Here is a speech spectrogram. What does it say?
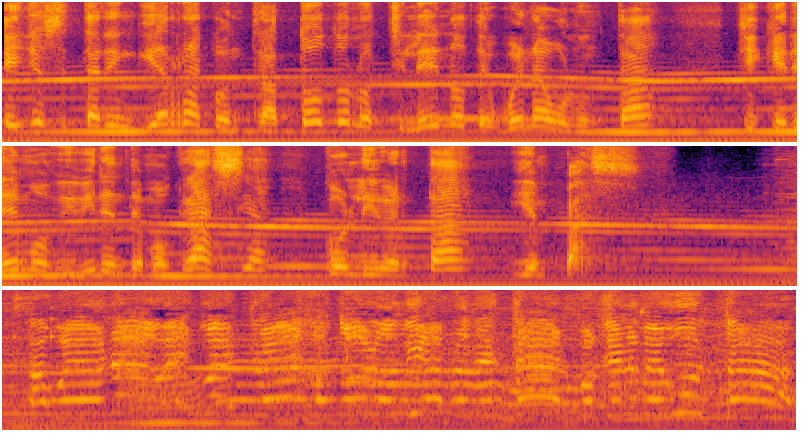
Ellos están en guerra contra todos los chilenos de buena voluntad que queremos vivir en democracia, con libertad y en paz. ¡Ahueonado! Vengo al trabajo todos los días a protestar porque no me gusta.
